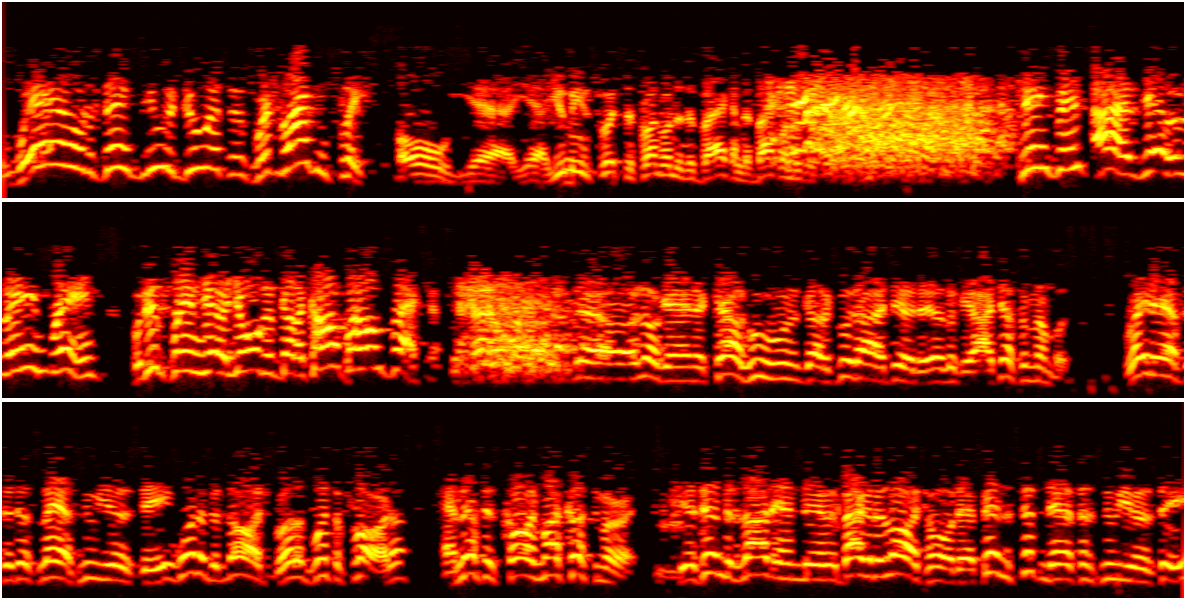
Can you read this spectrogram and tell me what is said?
well, the thing for you to do is to switch license plates. Oh, yeah, yeah. You mean switch the front one to the back and the back one to the front? Kingfish, I had a lame brain, but this friend here of yours has got a compound fracture. Yeah, uh, look, Andy, Calhoun's got a good idea there. Look here, I just remembered. Right after this last New Year's Day, one of the large brothers went to Florida and left his car in my customary. Mm-hmm. It's in the lot in the back of the Lodge Hall. They've been sitting there since New Year's Day.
